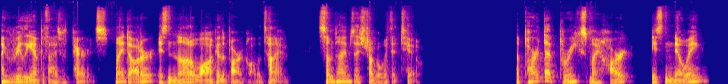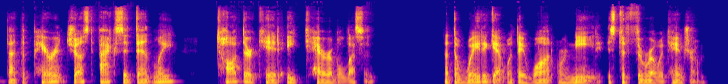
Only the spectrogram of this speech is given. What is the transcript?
I really empathize with parents. My daughter is not a walk in the park all the time. Sometimes I struggle with it too. The part that breaks my heart is knowing that the parent just accidentally taught their kid a terrible lesson. That the way to get what they want or need is to throw a tantrum.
